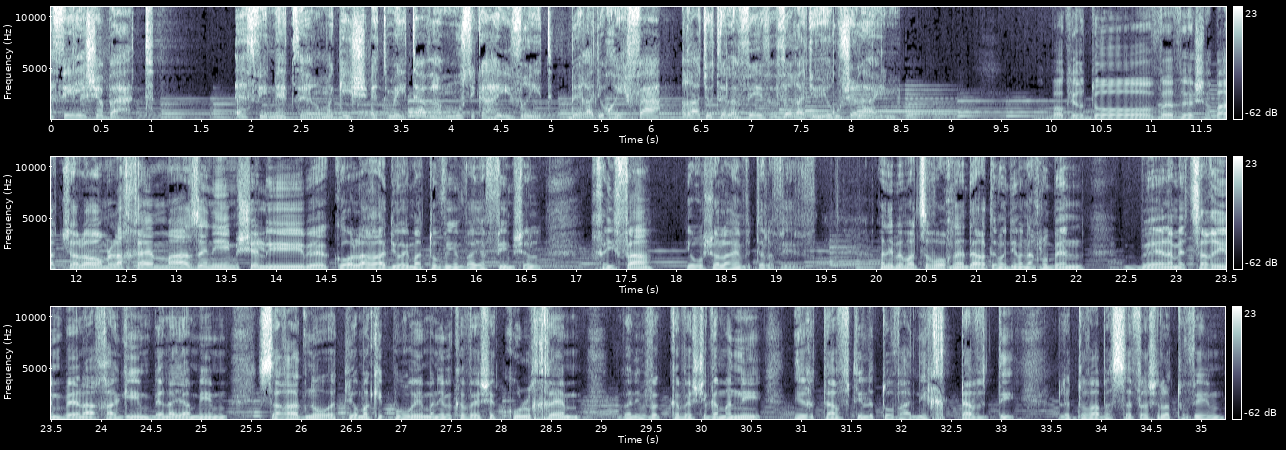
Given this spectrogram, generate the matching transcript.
אפי לשבת. אפי נצר מגיש את מיטב המוסיקה העברית ברדיו חיפה, רדיו תל אביב ורדיו ירושלים. בוקר טוב ושבת שלום לכם, מאזינים שלי בכל הרדיואים הטובים והיפים של חיפה, ירושלים ותל אביב. אני במצב רוח נהדר, אתם יודעים, אנחנו בין, בין המצרים, בין החגים, בין הימים, שרדנו את יום הכיפורים, אני מקווה שכולכם, ואני מקווה שגם אני, נרטבתי לטובה, נכתבתי לטובה בספר של הטובים.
